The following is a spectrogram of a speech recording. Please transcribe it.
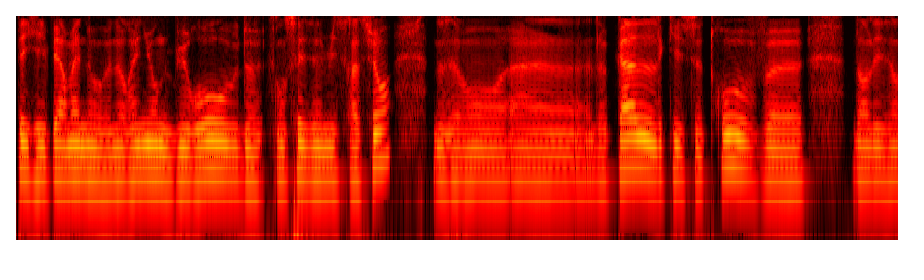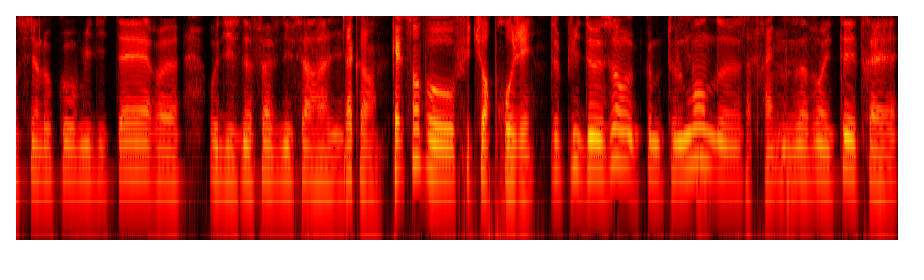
qui permet nos, nos réunions de bureau ou de conseil d'administration. Nous avons un local qui se trouve euh, dans les anciens locaux militaires euh, au 19 avenue Sarail. D'accord. Quels sont vos futurs projets? Depuis deux ans, comme tout le Ça- monde, euh, Ça nous avons été très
